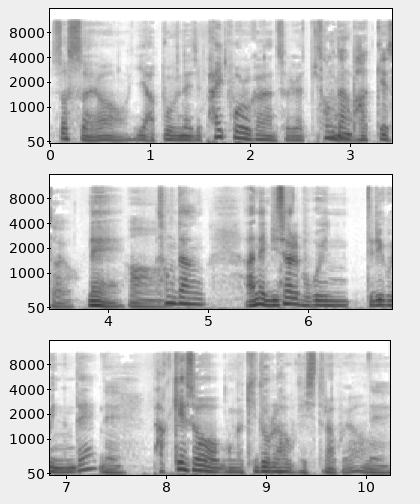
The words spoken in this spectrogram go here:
썼어요. 이 앞부분에 이제 파이프 오르간 소리가 성당 밖에서요. 네. 어. 성당 안에 미사를 보고 있, 드리고 있는데 네. 밖에서 뭔가 기도를 하고 계시더라고요. 네.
